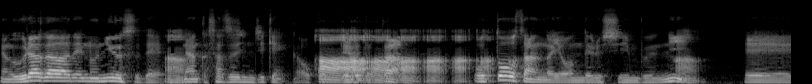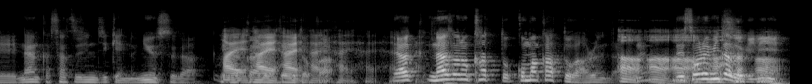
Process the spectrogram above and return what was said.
なんか裏側でのニュースでああ。なんか殺人事件が起こってるとあああかああああ。お父さんが読んでる新聞にあえーなんか殺人事件のニュースがはい描かれてるとか。謎のカットコマカットがあるんだよああああねでそれ見た時にああ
